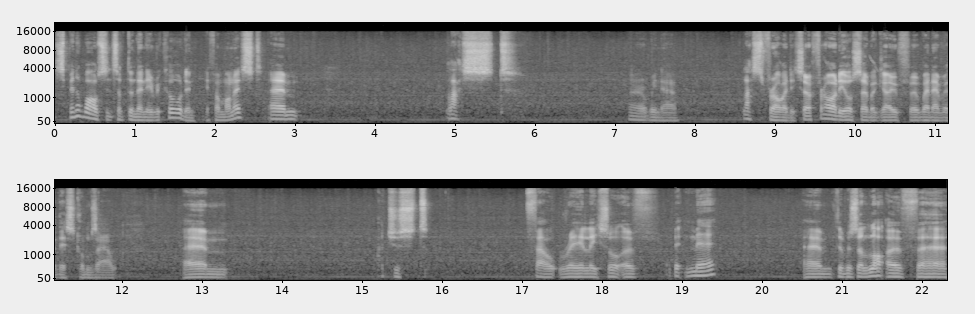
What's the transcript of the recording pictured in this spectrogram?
it's been a while since I've done any recording, if I'm honest. Um, last... Where are we now? Last Friday. So a Friday or so ago for whenever this comes out. Um, I just felt really sort of a bit meh. Um, there was a lot of... Uh,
